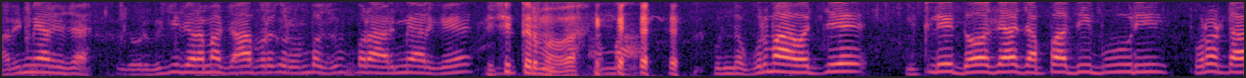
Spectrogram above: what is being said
அருமையாக இருக்குது சார். இது ஒரு விஜயதரமாக சாப்பிட்றதுக்கு ரொம்ப சூப்பராக அருமையாக இருக்குது விசித்திரமாவா? ஆமாம் இந்த குருமாவை வச்சு இட்லி தோசை சப்பாத்தி பூரி புரோட்டா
